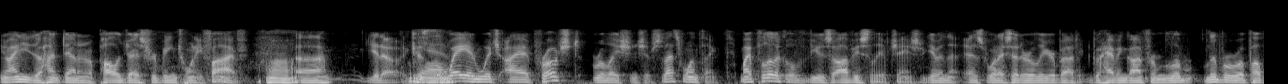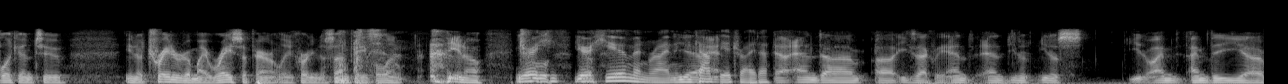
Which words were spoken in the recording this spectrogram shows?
you know, I need to hunt down and apologize for being 25. Uh, you know, because Yeah. the way in which I approached relationships, so that's one thing. My political views obviously have changed, given that, as what I said earlier about having gone from lib- liberal Republican to, you know, traitor to my race, apparently, according to some people, and you know, You're a, true- you're a human, Raymond. you Yeah, can't be a traitor. yeah, and um, uh, exactly, and and you know, you know, you know, I'm I'm the uh,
